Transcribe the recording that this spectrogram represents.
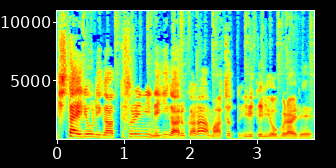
したい料理があって、それにネギがあるから、まあちょっと入れてるよぐらいで、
